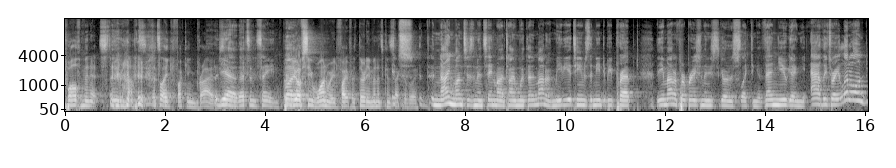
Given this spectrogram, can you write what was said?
12 minutes, three rounds. That's like fucking pride. Yeah, that's insane. But But UFC one where you'd fight for 30 minutes consecutively. Uh, nine months is an insane amount of time with the amount of media teams that need to be prepped, the amount of preparation that needs to go to selecting a venue, getting the athletes right, let alone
